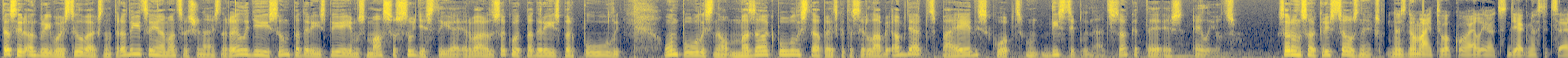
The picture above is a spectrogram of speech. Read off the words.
tas ir atbrīvojis cilvēks no tradīcijām, atsvešinājis no reliģijas un padarījis pieejamus masu suģestijai, ar vārdu sakot, padarījis par pūli. Un pūlis nav mazāk pūlis, tāpēc, ka tas ir labi apģērbts, paēdis, kopts un disciplinēts, saka T.S. Eliots. Saruna sāk Kristis Zauznieks. Nu, es domāju, to, ko Eliots diagnosticē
